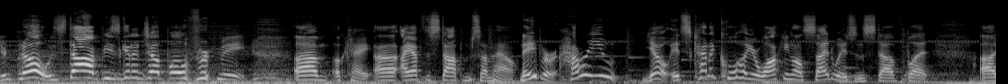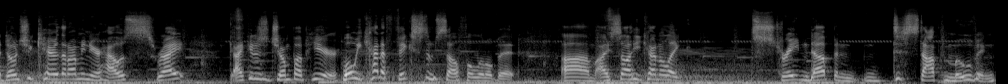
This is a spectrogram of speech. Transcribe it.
You're, no, stop. He's gonna jump over me. Um, okay, uh, I have to stop him somehow. Neighbor, how are you? Yo, it's kind of cool how you're walking all sideways and stuff, but uh, don't you care that I'm in your house, right? I could just jump up here. Well, he kind of fixed himself a little bit. Um, I saw he kind of like straightened up and stopped moving.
